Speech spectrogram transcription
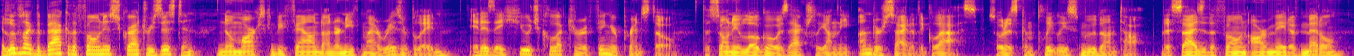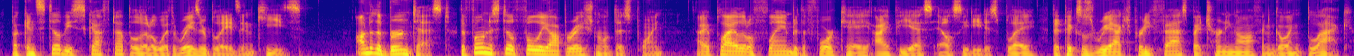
It looks like the back of the phone is scratch resistant. No marks can be found underneath my razor blade. It is a huge collector of fingerprints though, the Sony logo is actually on the underside of the glass, so it is completely smooth on top. The sides of the phone are made of metal, but can still be scuffed up a little with razor blades and keys. Onto the burn test. The phone is still fully operational at this point. I apply a little flame to the 4K IPS LCD display. The pixels react pretty fast by turning off and going black,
